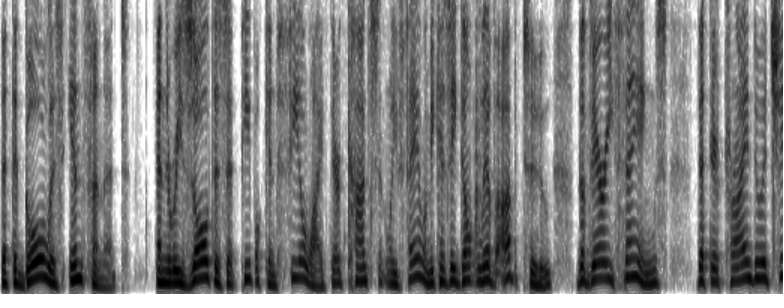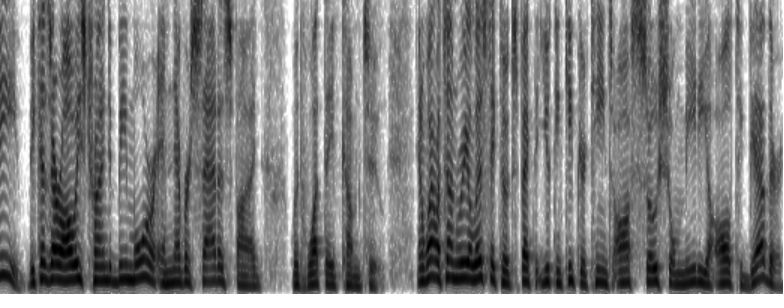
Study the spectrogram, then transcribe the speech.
that the goal is infinite. And the result is that people can feel like they're constantly failing because they don't live up to the very things that they're trying to achieve because they're always trying to be more and never satisfied with what they've come to. And while it's unrealistic to expect that you can keep your teens off social media altogether,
